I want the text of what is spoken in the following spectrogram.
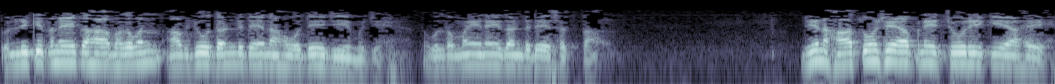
तो लिखित ने कहा, भगवान, आप जो दंड देना हो दीजिए मुझे। तो बोल तो मैं नहीं दंड दे सकता। हूँ जिन हाथों से आपने चोरी किया है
